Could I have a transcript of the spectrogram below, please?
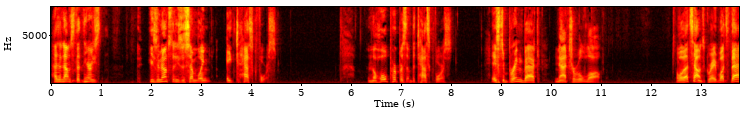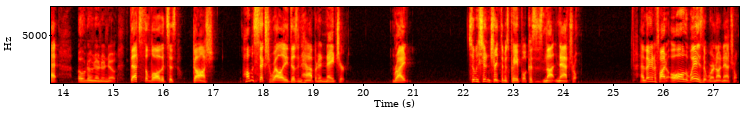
has announced that here he's he's announced that he's assembling a task force. And the whole purpose of the task force is to bring back natural law. Well, that sounds great. What's that? Oh, no, no, no, no. That's the law that says, gosh, homosexuality doesn't happen in nature right? So we shouldn't treat them as people because it's not natural. And they're going to find all the ways that we're not natural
